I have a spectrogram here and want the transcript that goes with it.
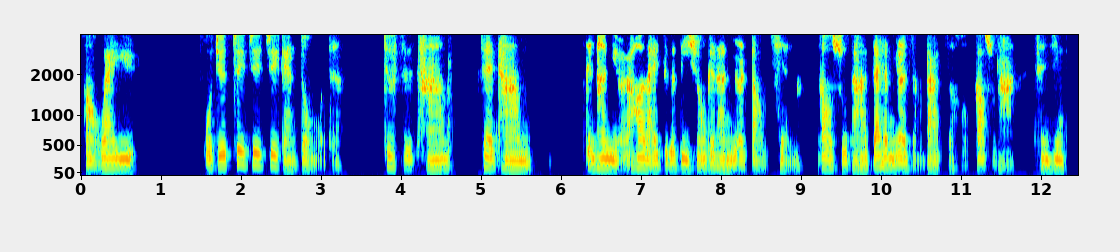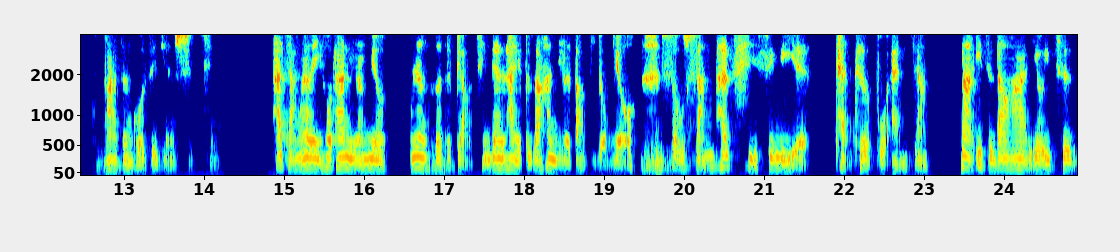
啊外遇。我觉得最最最感动我的，就是他在他跟他女儿，后来这个弟兄跟他女儿道歉了，告诉他在他女儿长大之后，告诉他曾经发生过这件事情。他讲完了以后，他女儿没有。任何的表情，但是他也不知道他女儿到底有没有受伤，他自己心里也忐忑不安。这样，那一直到他有一次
